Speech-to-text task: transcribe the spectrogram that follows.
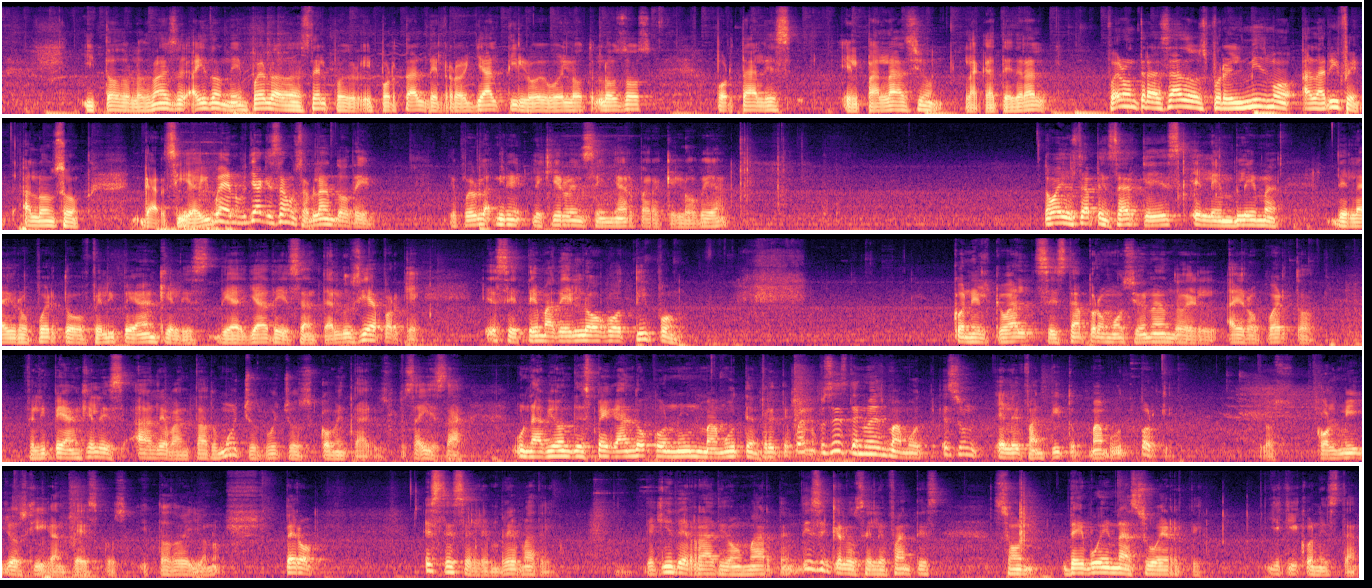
y todo lo demás. Ahí donde en Puebla, donde está el, portal del Royalty, luego el otro, los dos portales, el palacio, la catedral, fueron trazados por el mismo Alarife, Alonso García. Y bueno, ya que estamos hablando de Puebla, mire, le quiero enseñar para que lo vea. No vaya usted a pensar que es el emblema del aeropuerto Felipe Ángeles de allá de Santa Lucía, porque ese tema del logotipo con el cual se está promocionando el aeropuerto Felipe Ángeles ha levantado muchos, muchos comentarios. Pues ahí está, un avión despegando con un mamut enfrente. Bueno, pues este no es mamut, es un elefantito mamut, porque los colmillos gigantescos y todo ello, ¿no? Pero este es el emblema de, de aquí de Radio Marten. Dicen que los elefantes son de buena suerte. Y aquí con esta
